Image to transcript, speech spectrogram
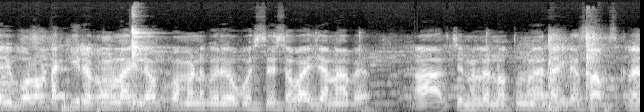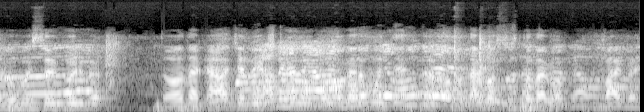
এই ব্লগটা কীরকম লাগল কমেন্ট করে অবশ্যই সবাই জানাবে। আর চ্যানেলে নতুন হয়ে থাকলে সাবস্ক্রাইব অবশ্যই করবে। তো দেখা হচ্ছে নেক্সট কোনো ব্লগের মধ্যে। ভালো থাকো, সুস্থ থাকো। বাই বাই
